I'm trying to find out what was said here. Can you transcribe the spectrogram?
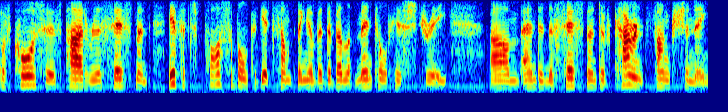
of course, as part of an assessment, if it's possible to get something of a developmental history um, and an assessment of current functioning,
